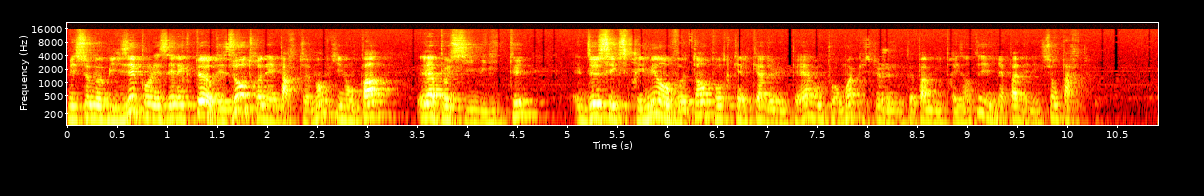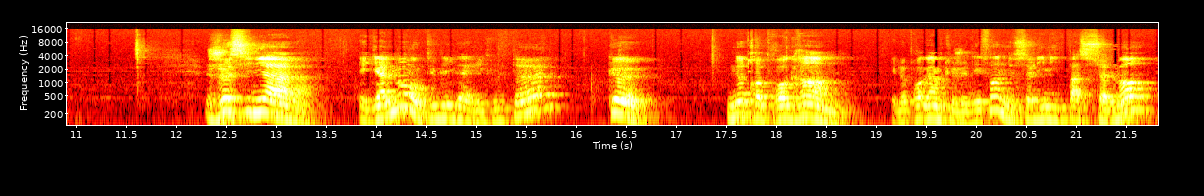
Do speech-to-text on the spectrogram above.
mais se mobiliser pour les électeurs des autres départements qui n'ont pas la possibilité de s'exprimer en votant pour quelqu'un de l'UPR ou pour moi, puisque je ne peux pas m'y présenter, il n'y a pas d'élection partout. Je signale également au public d'agriculteurs que notre programme et le programme que je défends ne se limite pas seulement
